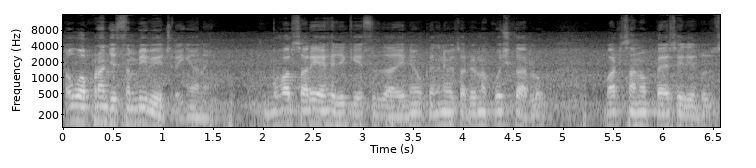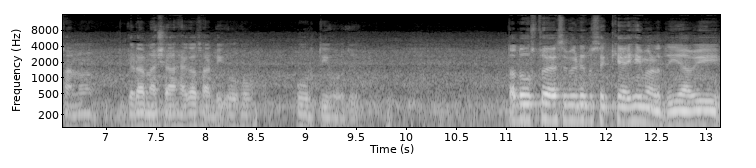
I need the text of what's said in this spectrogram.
ਤਾਂ ਉਹ ਆਪਣਾ ਜਿਸਮ ਵੀ ਵੇਚ ਰਹੀਆਂ ਨੇ। ਬਹੁਤ ਸਾਰੇ ਇਹੋ ਜਿਹੇ ਕੇਸਿਸ ਆਏ ਨੇ, ਉਹ ਕਹਿੰਦੇ ਨੇ ਵੀ ਸਾਡੇ ਨਾਲ ਕੁਝ ਕਰ ਲਓ ਬਟ ਸਾਨੂੰ ਪੈਸੇ ਦੇ ਦਿਓ, ਸਾਨੂੰ ਜਿਹੜਾ ਨਸ਼ਾ ਹੈਗਾ ਸਾਡੀ ਉਹ ਪੂਰਤੀ ਹੋ ਜੇ ਤਾਂ ਦੋਸਤੋ, ਇਸ ਵੀਡੀਓ ਤੋਂ ਸਿੱਖਿਆ ਇਹੀ ਮਿਲਦੀ ਆ ਵੀ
